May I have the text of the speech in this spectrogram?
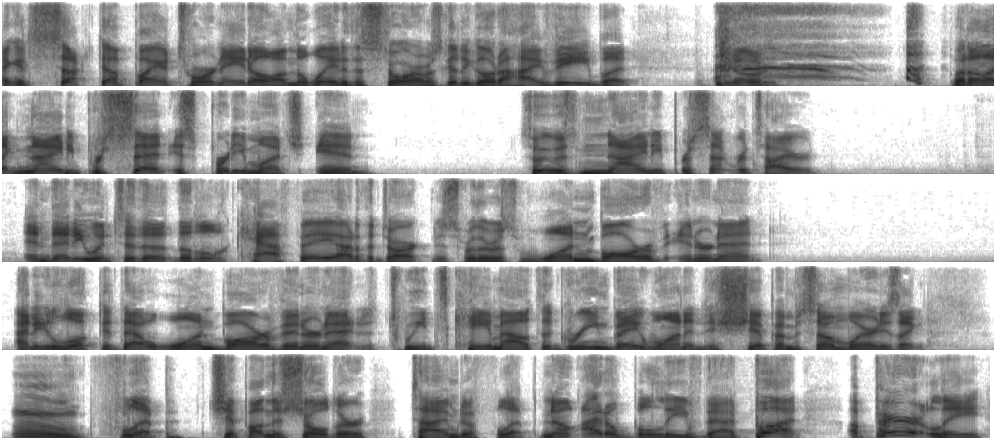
I get sucked up by a tornado on the way to the store. I was going to go to Hy-Vee, but, you know, but like 90% is pretty much in. So he was 90% retired. And then he went to the, the little cafe out of the darkness where there was one bar of internet. And he looked at that one bar of internet, and tweets came out that Green Bay wanted to ship him somewhere. And he's like, mm, flip, chip on the shoulder, time to flip. No, I don't believe that. But apparently,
